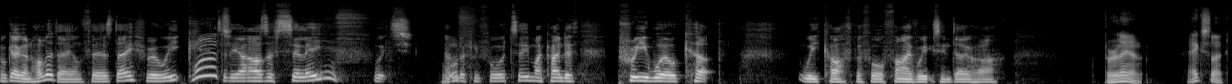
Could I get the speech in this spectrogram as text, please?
I'm going on holiday on Thursday for a week what? to the Isles of Scilly, which Oof. I'm looking forward to. My kind of pre World Cup week off before five weeks in Doha. Brilliant. Excellent.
